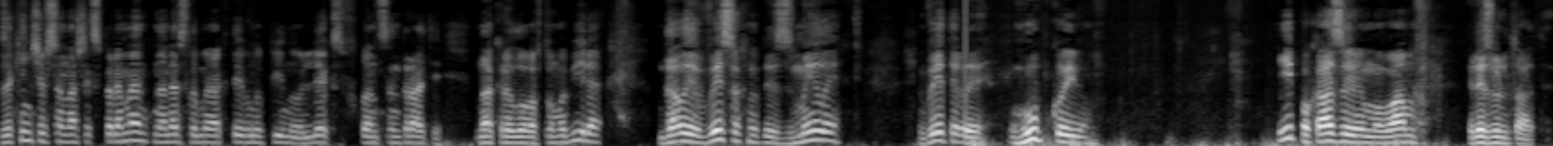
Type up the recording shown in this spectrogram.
Закінчився наш експеримент. Нанесли ми активну піну Lex в концентраті на крило автомобіля, дали висохнути, змили, витерли губкою і показуємо вам результати.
